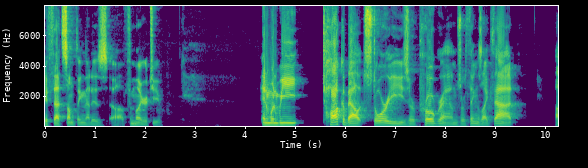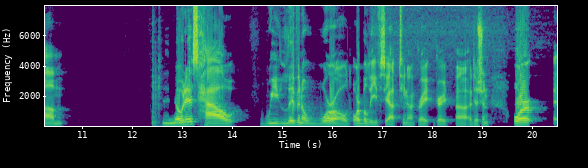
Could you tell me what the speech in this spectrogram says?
if that's something that is uh, familiar to you? And when we talk about stories or programs or things like that, um, notice how we live in a world or beliefs. Yeah, Tina, great, great uh, addition. Or uh,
